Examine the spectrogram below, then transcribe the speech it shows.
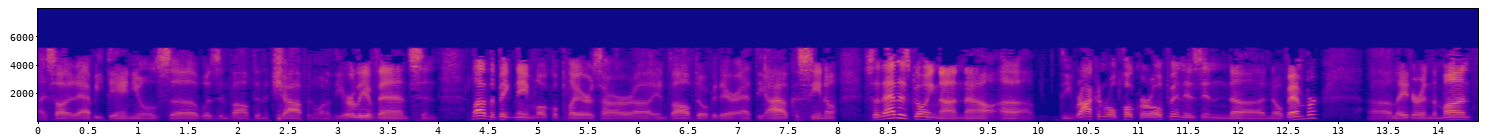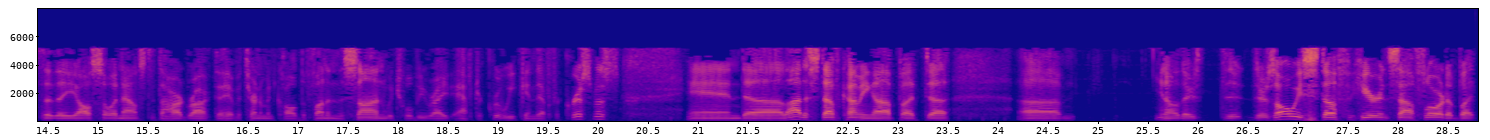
I saw that Abby Daniels uh, was involved in the chop in one of the early events, and a lot of the big name local players are uh, involved over there at the Isle Casino. So that is going on now. Uh, the Rock and Roll Poker Open is in uh, November. Uh, later in the month, uh, they also announced at the Hard Rock they have a tournament called the Fun in the Sun, which will be right after weekend after Christmas, and uh, a lot of stuff coming up. But uh, um, you know, there's there's always stuff here in South Florida, but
